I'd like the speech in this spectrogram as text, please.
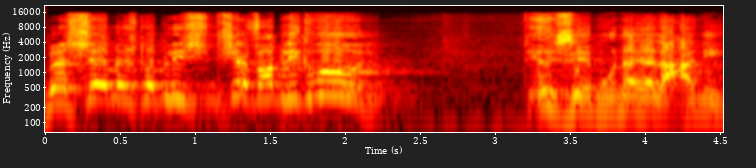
והשם יש לו בלי שפע, בלי גבול. תראו איזה אמונה היה לעני.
